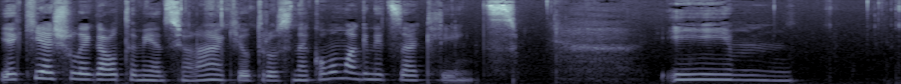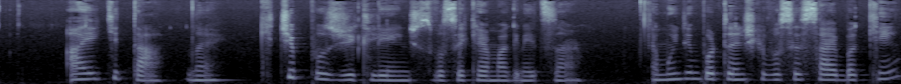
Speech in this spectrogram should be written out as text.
E aqui acho legal também adicionar que eu trouxe, né, como magnetizar clientes. E aí que tá, né? Que tipos de clientes você quer magnetizar? É muito importante que você saiba quem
